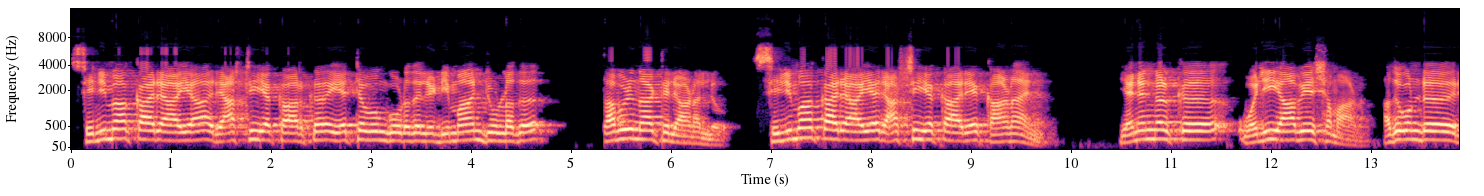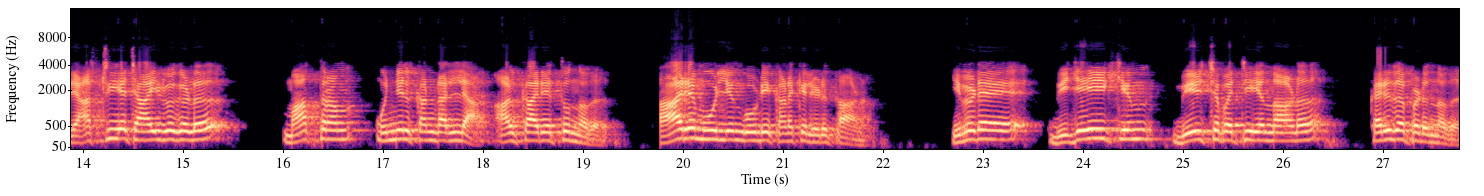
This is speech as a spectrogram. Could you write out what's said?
സിനിമാക്കാരായ രാഷ്ട്രീയക്കാർക്ക് ഏറ്റവും കൂടുതൽ ഡിമാൻഡുള്ളത് തമിഴ്നാട്ടിലാണല്ലോ. സിനിമാക്കാരായ രാഷ്ട്രീയക്കാരെ കാണാൻ ജനങ്ങൾക്ക് വലിയ ആവേശമാണ്. അതുകൊണ്ട് രാഷ്ട്രീയ ചായ്വുകൾ മാത്രം മുന്നിൽ കണ്ടല്ല ആൾക്കാരെത്തുന്നത് താരമൂല്യം കൂടി കണക്കിലെടുത്താണ്. ഇവിടെ വിജയിക്കും വീഴ്ച പറ്റിയെന്നാണ് കരുതപ്പെടുന്നത്.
